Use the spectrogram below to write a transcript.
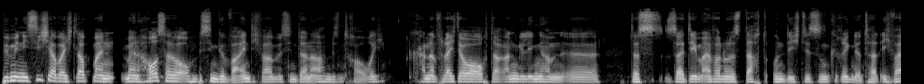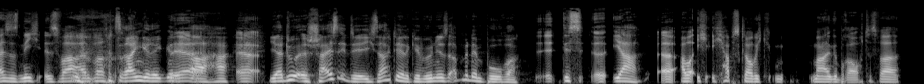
bin mir nicht sicher, aber ich glaube, mein mein Haus hat aber auch ein bisschen geweint. Ich war ein bisschen danach ein bisschen traurig. Kann dann vielleicht aber auch daran gelegen haben, äh, dass seitdem einfach nur das Dach undicht ist und geregnet hat. Ich weiß es nicht. Es war einfach Hat's reingeregnet? Ja, Aha. ja. Ja, du, äh, Scheißidee. Ich sag dir, gewöhne es ab mit dem Bohrer. äh, das, äh, ja, äh, aber ich, ich habe es, glaube ich, mal gebraucht. Das war,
